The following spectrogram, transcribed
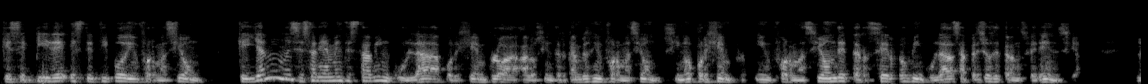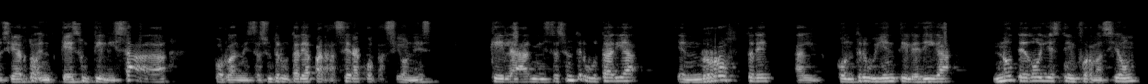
que se pide este tipo de información, que ya no necesariamente está vinculada, por ejemplo, a, los intercambios de información, sino, por ejemplo, información de terceros vinculadas a precios de transferencia, ¿no es cierto?, que es utilizada por la Administración Tributaria para hacer acotaciones, que la Administración Tributaria enrostre al contribuyente y le diga, no te doy esta información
